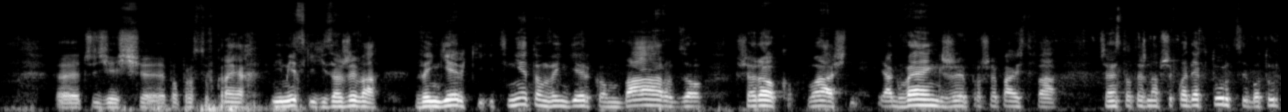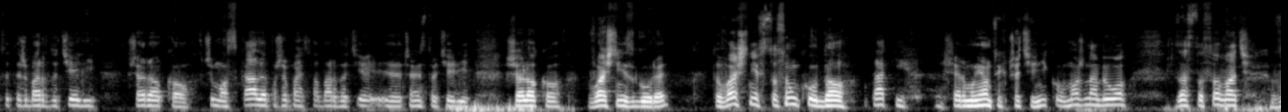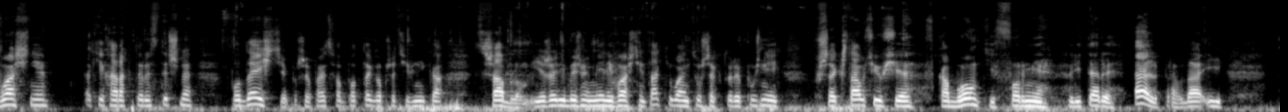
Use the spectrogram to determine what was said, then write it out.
e, czy gdzieś e, po prostu w krajach niemieckich i zażywa węgierki. I tnie tą węgierką bardzo szeroko, właśnie, jak Węgrzy, proszę Państwa, często też na przykład jak Turcy, bo Turcy też bardzo cieli szeroko, czy Moskale, proszę Państwa, bardzo cie, e, często cieli szeroko właśnie z góry, to właśnie w stosunku do takich szermujących przeciwników można było zastosować właśnie takie charakterystyczne podejście, proszę Państwa, pod tego przeciwnika z szablą. Jeżeli byśmy mieli właśnie taki łańcuszek, który później przekształcił się w kabłonki w formie litery L, prawda, i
